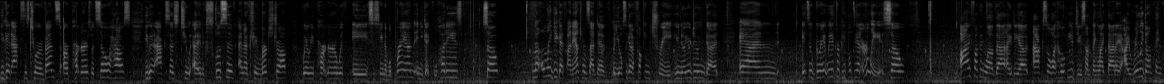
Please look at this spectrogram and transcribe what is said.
you get access to our events, our partners with Soho House. You get access to an exclusive NF Tree merch drop where we partner with a sustainable brand and you get cool hoodies. So not only do you get financial incentive, but you also get a fucking tree. You know you're doing good. And it's a great way for people to get early. So I fucking love that idea. Axel, I hope you do something like that. I, I really don't think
